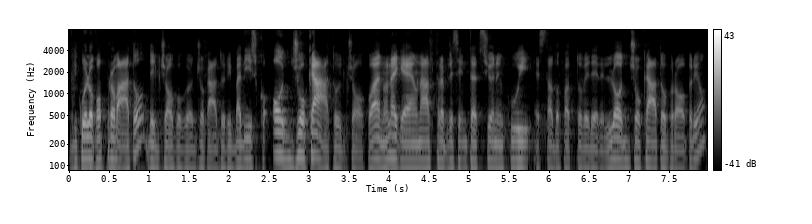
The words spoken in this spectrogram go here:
di quello che ho provato, del gioco che ho giocato. Ribadisco, ho giocato il gioco, eh, non è che è un'altra presentazione in cui è stato fatto vedere, l'ho giocato proprio.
